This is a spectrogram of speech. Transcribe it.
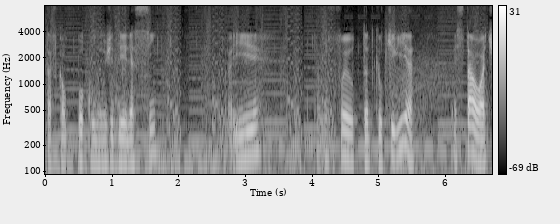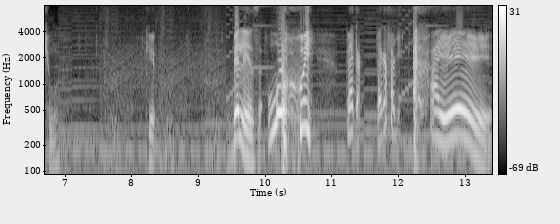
Tentar ficar um pouco longe dele assim. Aí... Não foi o tanto que eu queria, mas tá ótimo. Porque... Beleza. Ui! Pega, pega a fadinha. Aê!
